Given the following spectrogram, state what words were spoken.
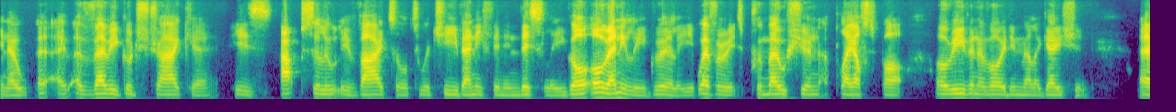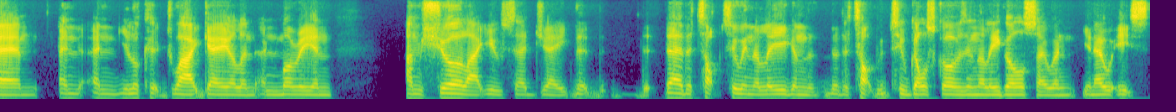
you know, a, a very good striker is absolutely vital to achieve anything in this league or, or any league really, whether it's promotion, a playoff spot, or even avoiding relegation. Um, and and you look at Dwight Gayle and, and Murray and I'm sure, like you said, Jake, that, they're the top two in the league and they're the top two goal scorers in the league also. And you know, it's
